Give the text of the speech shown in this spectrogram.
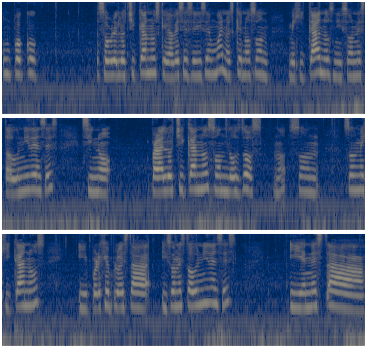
un poco sobre los chicanos que a veces se dicen, bueno, es que no son mexicanos ni son estadounidenses, sino para los chicanos son los dos, ¿no? Son, son mexicanos y, por ejemplo, esta, y son estadounidenses, y en esta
